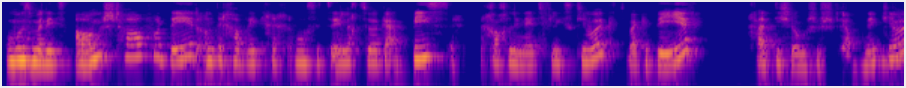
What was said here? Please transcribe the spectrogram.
muss man jetzt Angst haben vor dir? Und ich habe wirklich, ich muss jetzt ehrlich zugeben, bis, ich habe ein bisschen Netflix geschaut, wegen dir. Ich hätte die Show schon glaub, nicht geschaut.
